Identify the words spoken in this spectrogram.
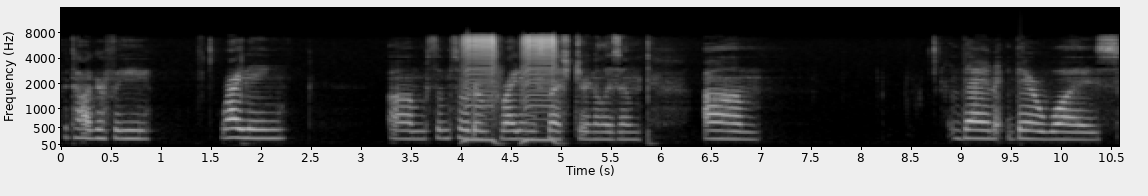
photography, writing, um, some sort of writing slash journalism. Um, then there was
